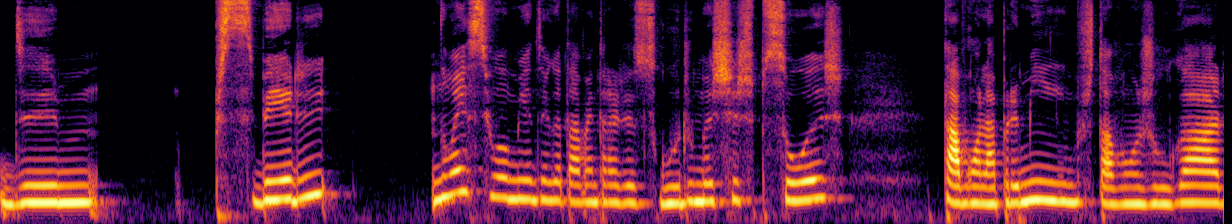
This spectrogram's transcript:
De perceber, não é se o ambiente em que eu estava a entrar era seguro, mas se as pessoas estavam a olhar para mim, estavam a julgar,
